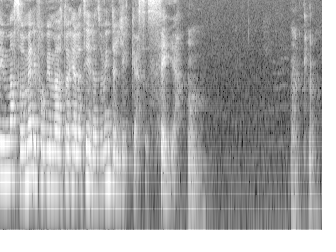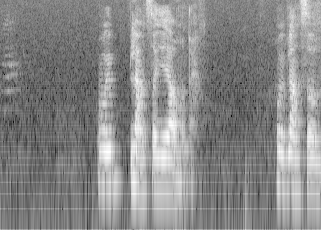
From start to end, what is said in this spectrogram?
Det är massor av människor vi möter hela tiden som vi inte lyckas se. Ja. Verkligen. Och ibland så gör man det. Och ibland så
